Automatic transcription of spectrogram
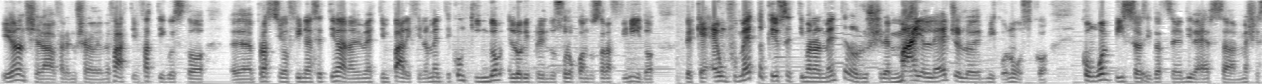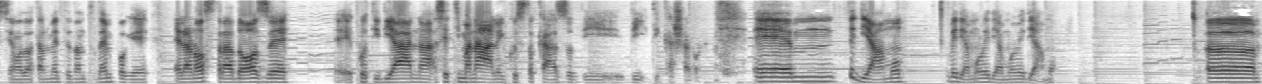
io non ce la farei, non ce l'avrei mai fatta. Infatti, questo eh, prossimo fine settimana mi metto in pari finalmente con Kingdom e lo riprendo solo quando sarà finito. Perché è un fumetto che io settimanalmente non riuscirei mai a leggerlo e mi conosco. Con One Piece la situazione è diversa. A me ci stiamo da talmente tanto tempo che è la nostra dose eh, quotidiana, settimanale in questo caso, di, di, di Cacciarone. Ehm, vediamo, vediamo, vediamo, vediamo. Eh,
